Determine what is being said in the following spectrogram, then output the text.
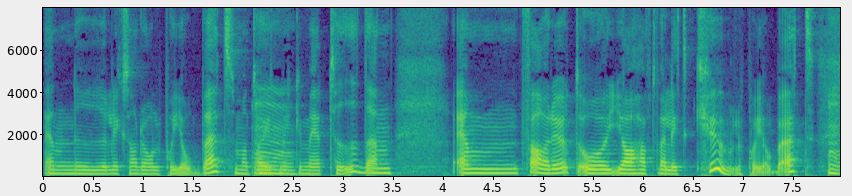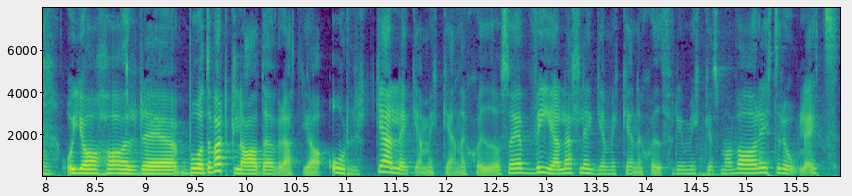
en ny liksom, roll på jobbet som har tagit Mm. mycket mer tid än, än förut och jag har haft väldigt kul på jobbet. Mm. Och jag har eh, både varit glad över att jag orkar lägga mycket energi och så har jag velat lägga mycket energi för det är mycket som har varit roligt.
